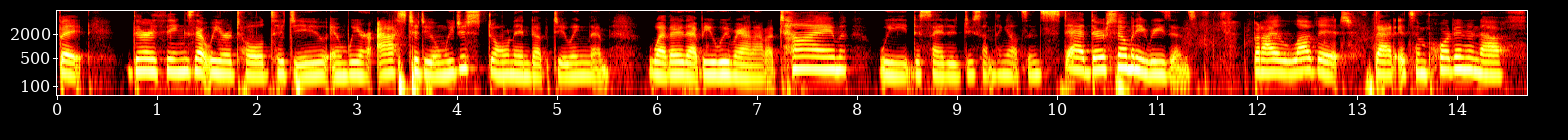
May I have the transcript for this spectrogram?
but there are things that we are told to do and we are asked to do, and we just don't end up doing them. Whether that be we ran out of time, we decided to do something else instead. There are so many reasons. But I love it that it's important enough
